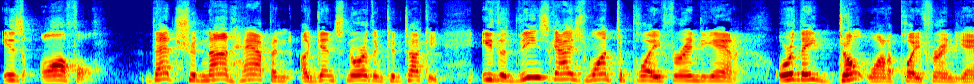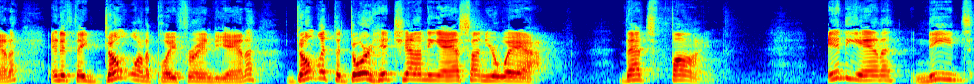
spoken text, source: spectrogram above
is awful. That should not happen against Northern Kentucky. Either these guys want to play for Indiana or they don't want to play for Indiana. And if they don't want to play for Indiana, don't let the door hit you on the ass on your way out. That's fine. Indiana needs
